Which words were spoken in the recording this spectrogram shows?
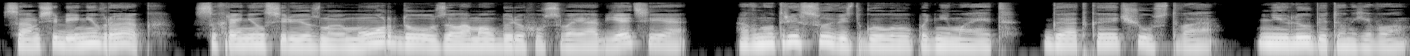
Сам себе не враг. Сохранил серьезную морду, заломал дурюху в свои объятия, а внутри совесть голову поднимает. Гадкое чувство. Не любит он его.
